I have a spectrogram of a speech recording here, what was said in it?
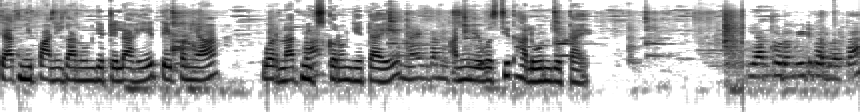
त्यात मी पाणी घालून घेतलेलं आहे. ते पण या वरणात मिक्स करून घेत आहे आणि व्यवस्थित हलवून घेत आहे. यात थोडं मीठ घालू आता.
